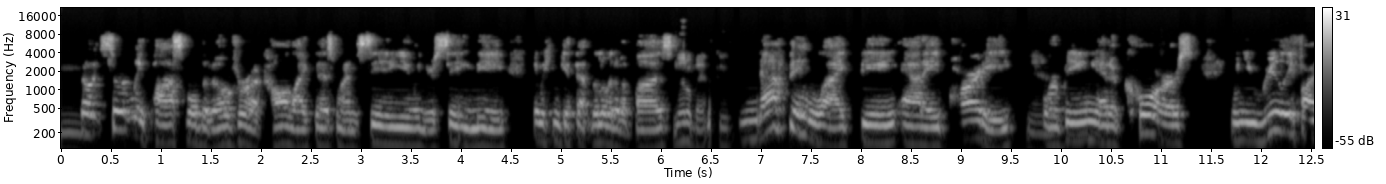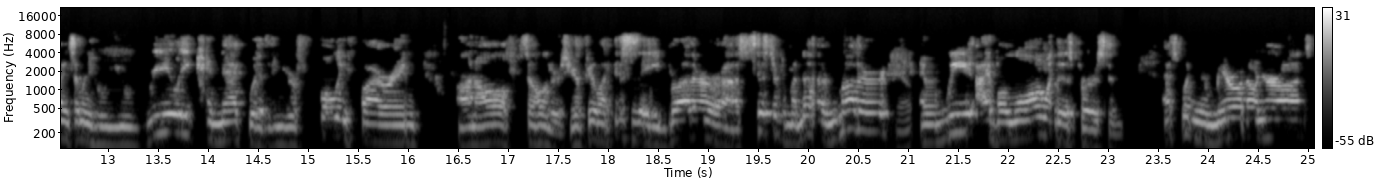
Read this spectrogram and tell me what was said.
Mm. So it's certainly possible that over a call like this, when I'm seeing you and you're seeing me, that we can get that little bit of a buzz. A little bit. Nothing like being at a party yeah. or being at a course when you really find someone who you really connect with and you're fully firing on all cylinders. You feel like this is a brother or a sister from another mother, yep. and we I belong with this person. That's when your mirror neurons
